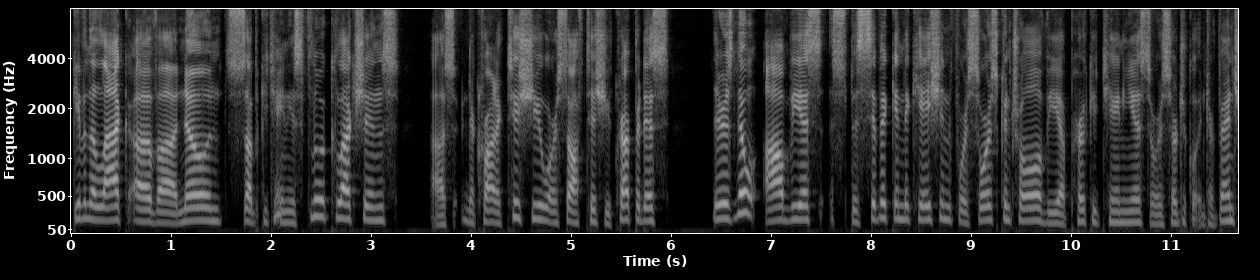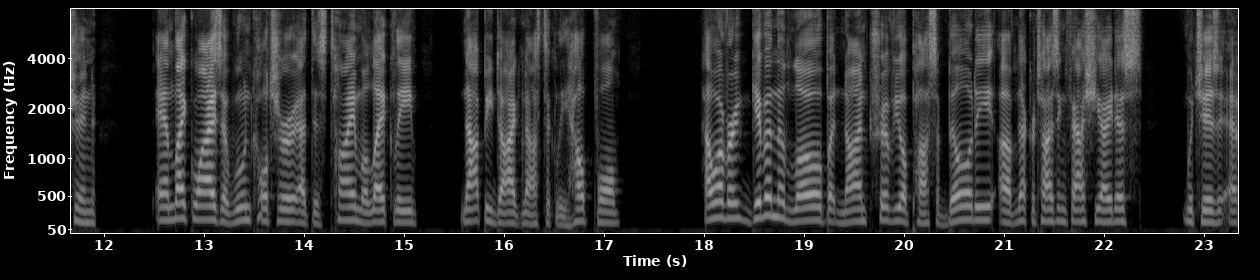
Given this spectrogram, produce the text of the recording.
Given the lack of uh, known subcutaneous fluid collections, uh, necrotic tissue, or soft tissue crepitus, there is no obvious specific indication for source control via percutaneous or surgical intervention, and likewise, a wound culture at this time will likely not be diagnostically helpful. However, given the low but non trivial possibility of necrotizing fasciitis, which is a,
